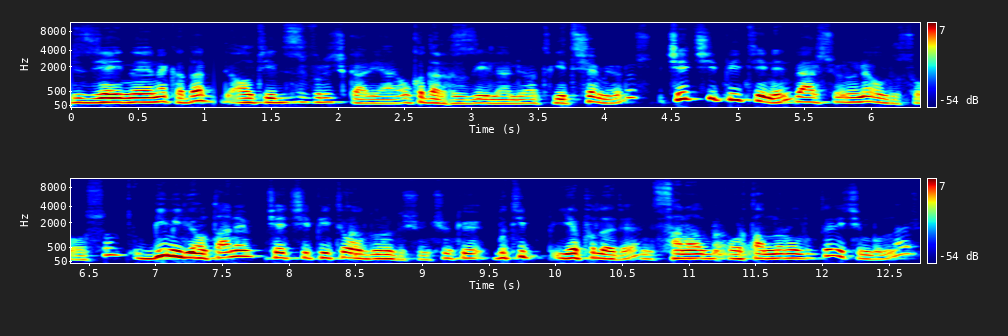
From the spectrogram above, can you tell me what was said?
biz yayınlayana kadar 6-7.0'ı çıkar yani. O kadar hızlı ilerliyor artık yetişemiyoruz. ChatGPT'nin versiyonu ne olursa olsun 1 milyon tane ChatGPT olduğunu düşün. Çünkü bu tip yapıları sanal bir ortamlar oldukları için bunlar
